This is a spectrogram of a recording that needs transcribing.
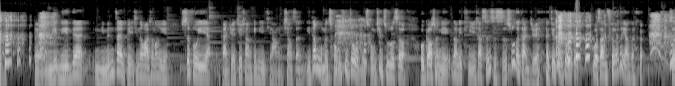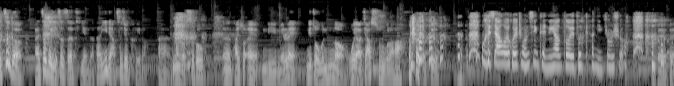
对你你在你们在北京的话，相当于师傅一样，感觉就像给你讲相声。你在我们重庆坐我们重庆出租车，我告诉你，让你体验一下生死时速的感觉，就像坐坐过山车的样的。所以这个哎，这个也是值得体验的，但一两次就可以了。嗯，那个师傅，嗯，他就说，哎，你没累，你坐稳了，我要加速了哈。这个。我下回回重庆肯定要坐一坐，看你这么说。对对对，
